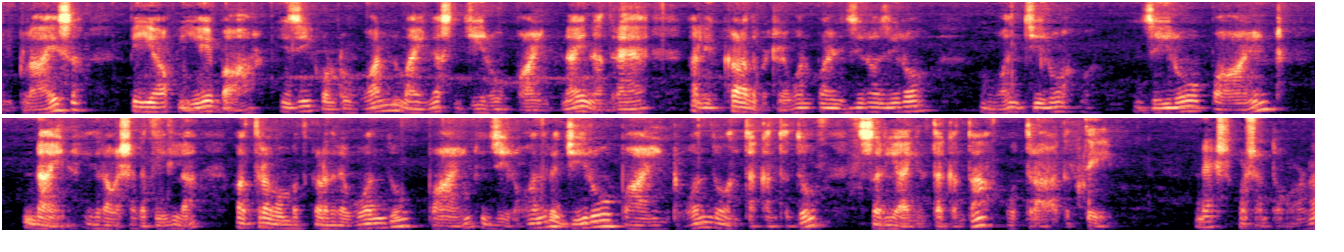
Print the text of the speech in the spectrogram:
implies P of A bar is equal to one minus zero point nine ಅಂದರೆ ಅಲ್ಲಿ ಕಳೆದು ಬಿಟ್ಟರೆ one point zero zero one zero zero point nine. ಇದರ ಅವಶ್ಯಕತೆ ಇಲ್ಲ. ಹತ್ರ ಒಂಬತ್ತು ಕಳೆದ್ರೆ ಒಂದು ಪಾಯಿಂಟ್ ಜೀರೋ. ಅಂದರೆ ಜೀರೋ ಪಾಯಿಂಟ್ ಒಂದು ಅಂತಕ್ಕಂಥದ್ದು ಸರಿಯಾಗಿರ್ತಕ್ಕಂಥ ಉತ್ತರ ಆಗುತ್ತೆ. ನೆಕ್ಸ್ಟ್ ಕ್ವಶನ್ ತಗೊಳ್ಳೋಣ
